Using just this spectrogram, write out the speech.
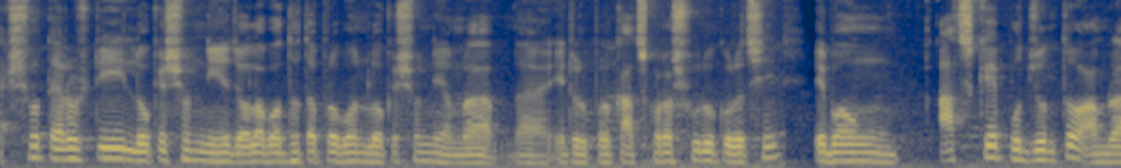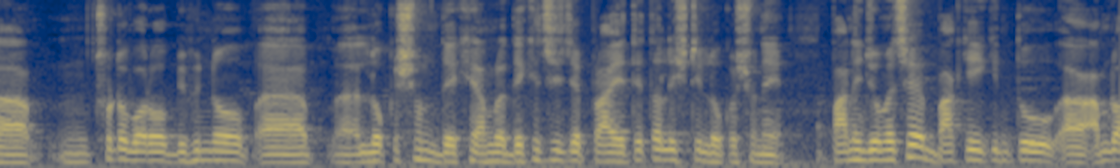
একশো তেরোটি লোকেশন নিয়ে, জলাবদ্ধতা প্রবণ লোকেশন নিয়ে আমরা এটার উপর কাজ করা শুরু করেছি এবং আজকে পর্যন্ত আমরা ছোট, বড় বিভিন্ন লোকেশন দেখে আমরা দেখেছি যে প্রায় তেতাল্লিশটি লোকেশনে পানি জমেছে। বাকি কিন্তু আমরা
